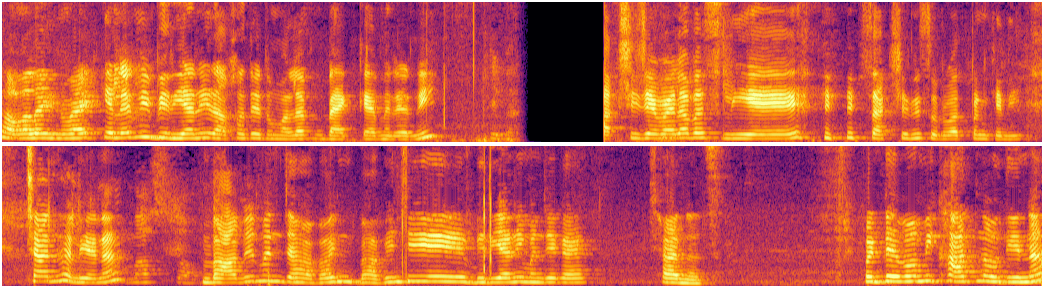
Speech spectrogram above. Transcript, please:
आम्हाला इन्व्हाइट केलं मी बिर्याणी दाखवते तुम्हाला बॅक कॅमेऱ्यानी साक्षी जेवायला बसली आहे साक्षीने सुरुवात पण केली. छान झाली आहे ना? भाभी म्हणजे भाभी भाभींची बिर्याणी म्हणजे काय? छानच. पण तेव्हा मी खात नव्हती ना?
